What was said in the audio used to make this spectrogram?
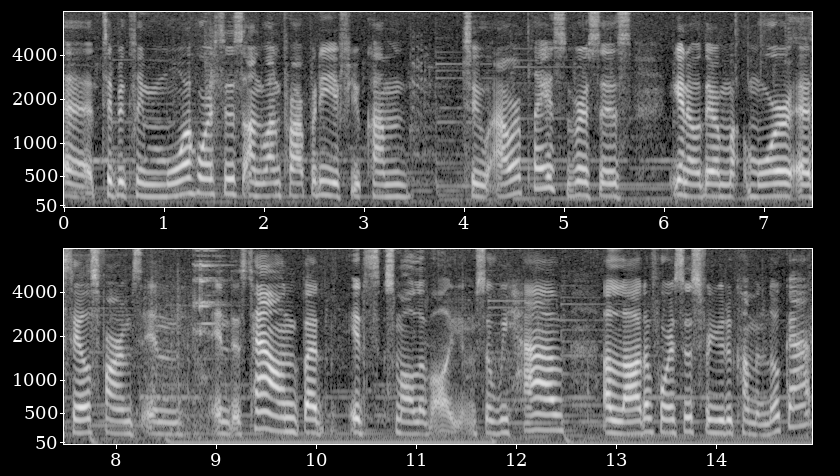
uh, typically more horses on one property if you come to our place versus you know, there are more uh, sales farms in, in this town, but it's smaller volume. So we have a lot of horses for you to come and look at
